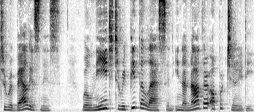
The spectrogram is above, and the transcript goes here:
to rebelliousness will need to repeat the lesson in another opportunity,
